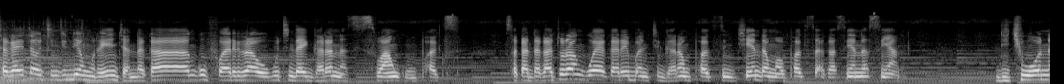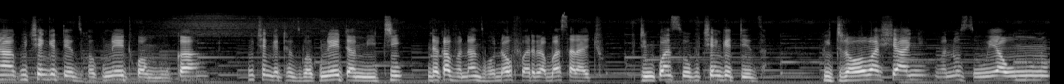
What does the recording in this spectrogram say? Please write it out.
Chakaita kuti ndide murenja ndakangofarirawo kuti ndaigara nasisi vangu mupakisi saka ndakatora nguva yakareba ndichigara mupakisi ndichienda mumapakisi akasiyana siyana ndichiona kuchengetedzwa kunoitwa mhuka kuchengetedzwa kunoita miti. Ndakabva ndanzwa kuda kufarira basa racho kuti ndikwanisewo kuchengetedza kuitirawo vashanyi vanozouyawo muno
